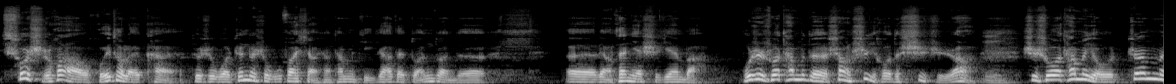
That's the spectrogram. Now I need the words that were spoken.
说实话，我回头来看，就是我真的是无法想象他们几家在短短的，呃两三年时间吧，不是说他们的上市以后的市值啊，嗯，是说他们有这么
